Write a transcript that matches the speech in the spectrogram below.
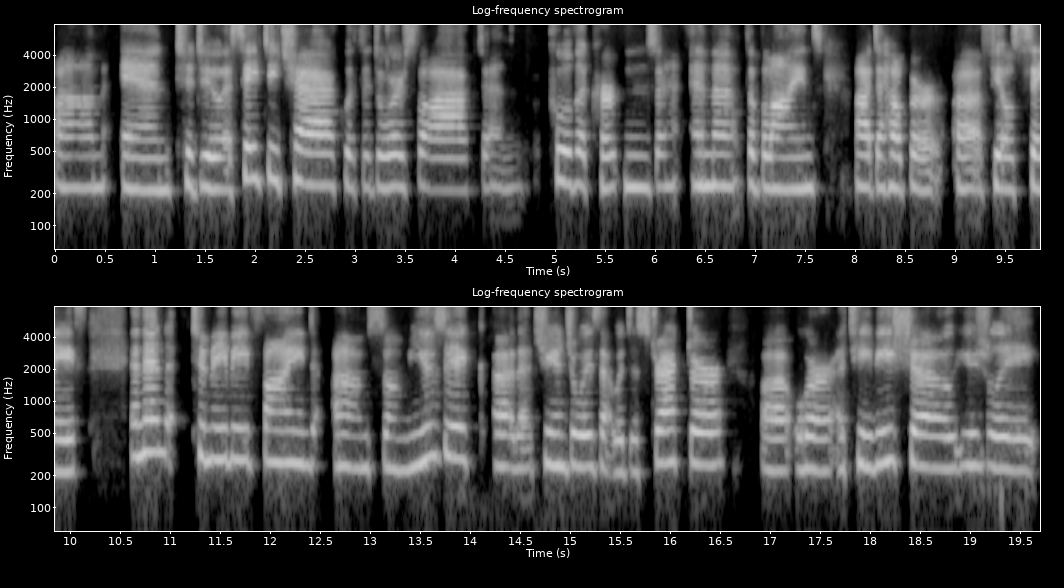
Um, and to do a safety check with the doors locked and pull the curtains and, and the, the blinds uh, to help her uh, feel safe. And then to maybe find um, some music uh, that she enjoys that would distract her uh, or a TV show, usually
